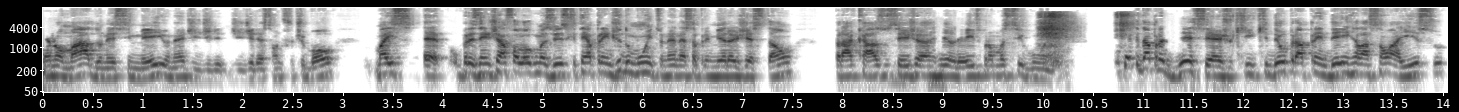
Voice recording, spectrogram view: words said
renomado nesse meio né, de, de, de direção de futebol, mas é, o presidente já falou algumas vezes que tem aprendido muito né, nessa primeira gestão, para caso seja reeleito para uma segunda. O que, é que dá para dizer, Sérgio, que, que deu para aprender em relação a isso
